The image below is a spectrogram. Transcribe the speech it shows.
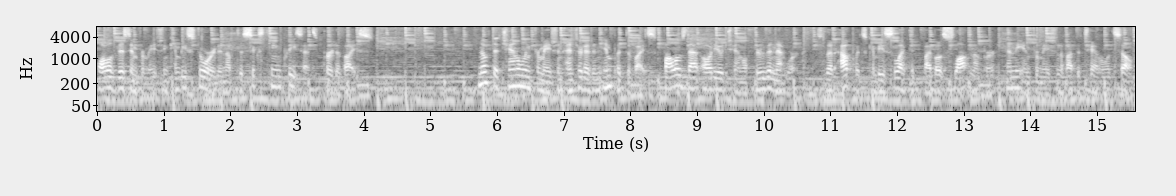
All of this information can be stored in up to 16 presets per device. Note that channel information entered at an input device follows that audio channel through the network so that outputs can be selected by both slot number and the information about the channel itself.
